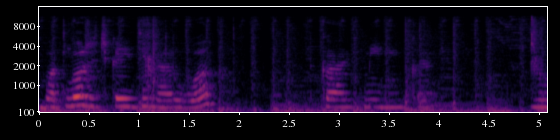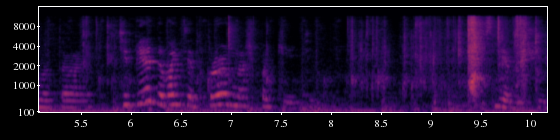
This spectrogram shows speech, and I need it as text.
Вот ложечка единорог. Такая миленькая, золотая. Теперь давайте откроем наш пакетик. Следующий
